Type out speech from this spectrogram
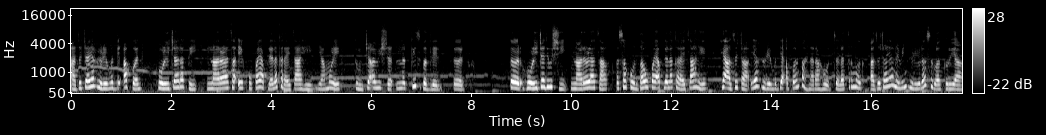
आजच्या या व्हिडिओमध्ये आपण होळीच्या रात्री नारळाचा एक उपाय आपल्याला करायचा आहे. यामुळे तुमचे आयुष्य नक्कीच बदलेल. तर तर होळीच्या दिवशी नारळाचा असा कोणता उपाय आपल्याला करायचा आहे हे आजच्या या व्हिडिओमध्ये आपण पाहणार आहोत. चला तर मग आजच्या या नवीन व्हिडिओला सुरुवात करूया.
